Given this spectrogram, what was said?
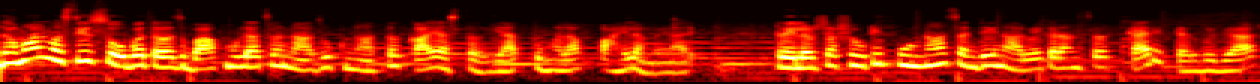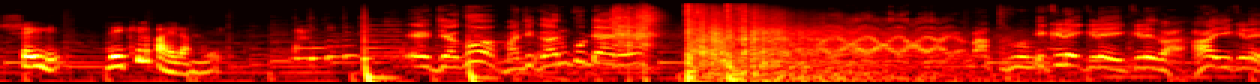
धमाल मस्ती सोबतच बाप मुलाचं नाजूक नातं काय असतं यात तुम्हाला पाहायला मिळणार आहे. ट्रेलरच्या शेवटी पुन्हा संजय नार्वेकरांचं कॅरेक्टर वेगळ्या शैलीत देखील पाहायला मिळेल. ए जगू माझी गन कुठे आहे इकडे इकडे इकडे जा. हा इकडे.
